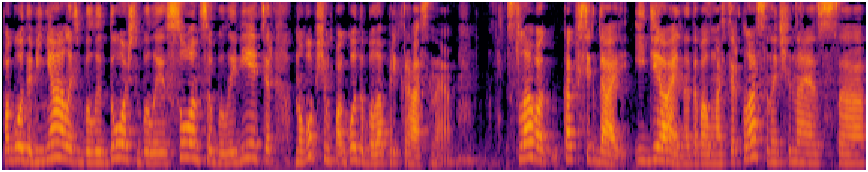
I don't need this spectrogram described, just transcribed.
Погода менялась, был и дождь, было и солнце, был и ветер, но в общем погода была прекрасная. Слава, как всегда, идеально давал мастер-классы, начиная с э,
